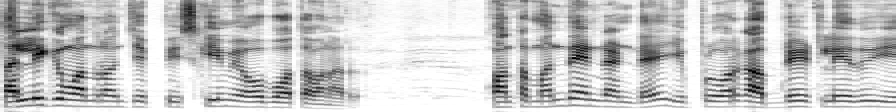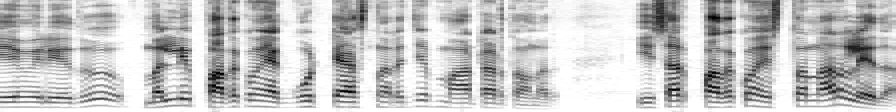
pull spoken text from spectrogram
తల్లికి వందనం అని చెప్పి స్కీమ్ ఇవ్వబోతా ఉన్నారు. కొంతమంది ఏంటంటే ఇప్పుడు వరకు అప్డేట్ లేదు ఏమీ లేదు మళ్ళీ పథకం ఎగ్గొట్టేస్తున్నారని చెప్పి మాట్లాడుతూ ఉన్నారు. ఈసారి పథకం ఇస్తున్నారా లేదా?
